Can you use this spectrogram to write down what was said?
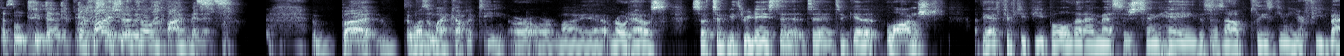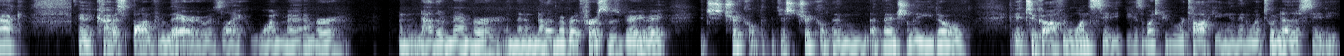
That's not too bad. It, it probably should have been only five minutes, but it wasn't my cup of tea or, or my uh, roadhouse. So it took me three days to, to, to get it launched. I think I had 50 people that I messaged saying, hey, this is up. Please give me your feedback. And it kind of spawned from there. It was like one member, another member, and then another member. At first, it was very, very, it just trickled. It just trickled. And eventually, you know, it took off in one city because a bunch of people were talking and then went to another city.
